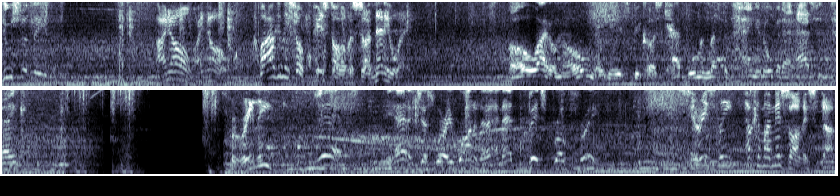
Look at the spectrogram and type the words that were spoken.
You shouldn't either. I know, I know. Well, how can he so pissed all of a sudden anyway? Oh, I don't know. Maybe it's because Catwoman left him hanging over that acid tank. Really? Yes. He had it just where he wanted her, and that bitch broke free. Seriously? How come I miss all this stuff?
